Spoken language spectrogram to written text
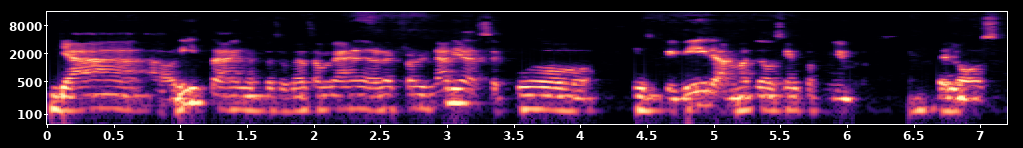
ya ahorita en nuestra segunda Asamblea General Extraordinaria se pudo inscribir a más de 200 miembros de los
